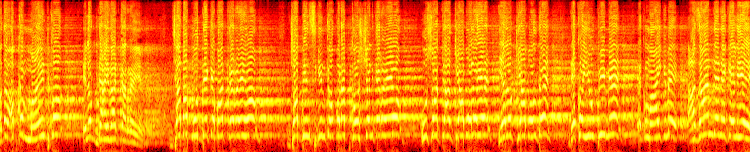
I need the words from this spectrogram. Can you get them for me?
मतलब आपका माइंड को ये लोग डाइवर्ट कर रहे हैं। जब आप मुद्दे के बात कर रहे हो, जब इन स्किन के ऊपर आप क्वेश्चन कर रहे हो, उस वक्त आप क्या बोलोगे? ये लोग क्या बोलते हैं? देखो, यूपी में एक माइक में आजान देने के लिए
